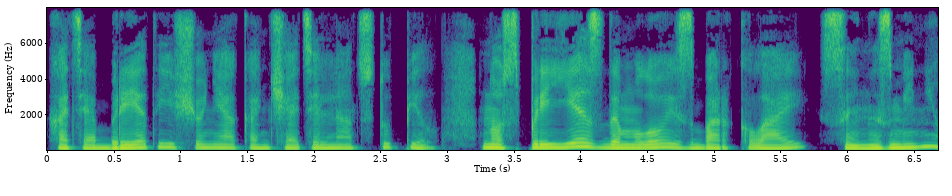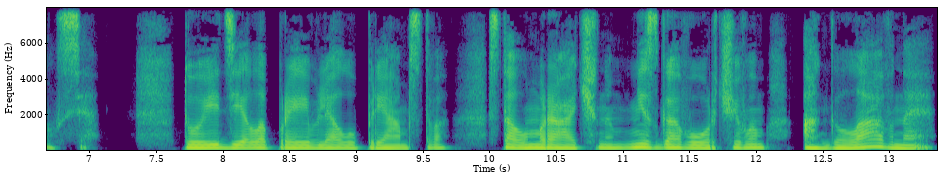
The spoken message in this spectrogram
хотя бред еще не окончательно отступил, но с приездом Лоис Барклай сын изменился. То и дело проявлял упрямство, стал мрачным, несговорчивым, а главное,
